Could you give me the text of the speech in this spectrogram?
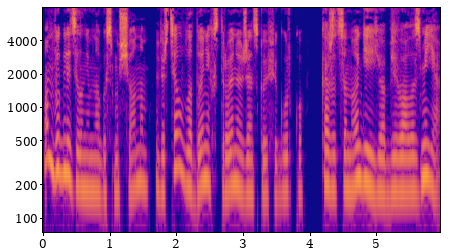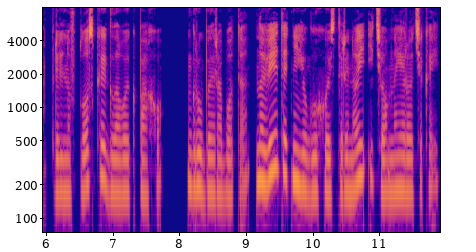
Он выглядел немного смущенным, вертел в ладонях стройную женскую фигурку. Кажется, ноги ее обвивала змея, прильнув плоской головой к паху. Грубая работа, но веет от нее глухой стариной и темной эротикой.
